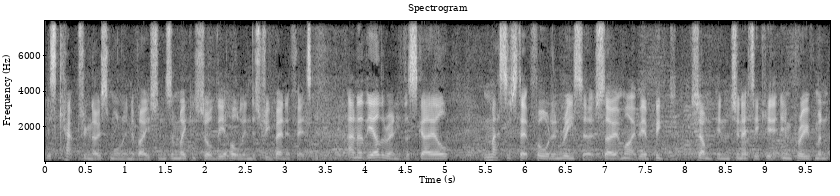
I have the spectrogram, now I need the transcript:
is capturing those small innovations and making sure the whole industry benefits. And at the other end of the scale, massive step forward in research. So it might be a big jump in genetic improvement,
